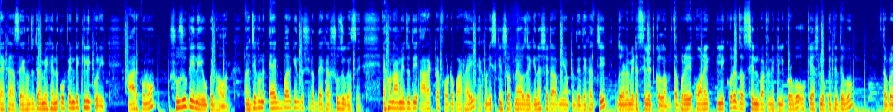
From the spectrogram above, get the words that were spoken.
লেখা আছে। এখন যদি আমি এখানে ওপেনটা ক্লিক করি, আর কোনো সুযোগই নেই ওপেন হওয়ার। মানে যে কোনো একবার কিন্তু সেটা দেখার সুযোগ আছে। এখন আমি যদি আর একটা ফটো পাঠাই, এখন স্ক্রিনশট নেওয়া যায় কিনা সেটা আমি আপনাদের দেখাচ্ছি। ধরেন আমি এটা সিলেক্ট করলাম, তারপরে অনেক ক্লিক করে জাস্ট সেন্ড বাটনে ক্লিক করব ওকে আসলে ওকেতে দেবো। তারপরে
